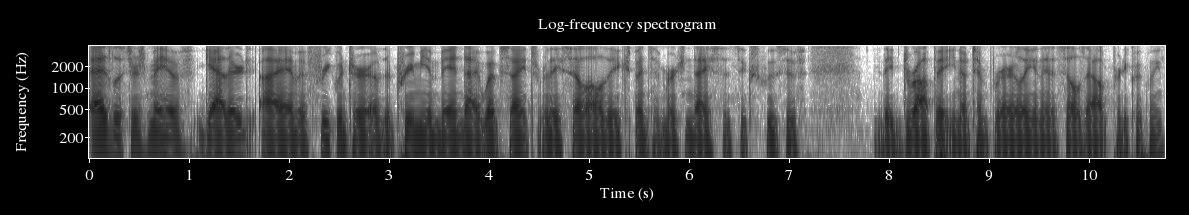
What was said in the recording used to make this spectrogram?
as listeners may have gathered, I am a frequenter of the Premium Bandai website where they sell all the expensive merchandise that's exclusive. They drop it, you know, temporarily and then it sells out pretty quickly.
